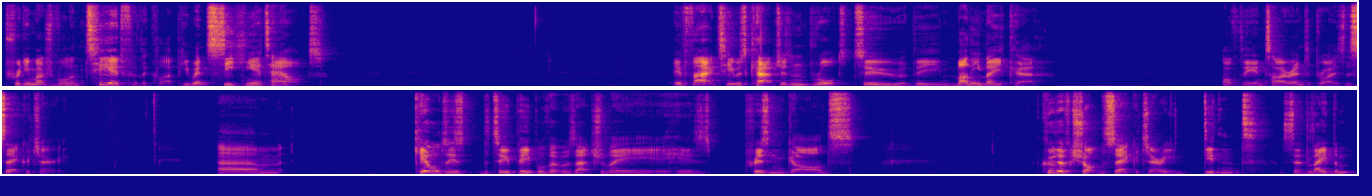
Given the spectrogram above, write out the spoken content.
pretty much volunteered for the club. He went seeking it out. In fact, he was captured and brought to the moneymaker of the entire enterprise, the secretary. Um, killed his the two people that was actually his prison guards. Could have shot the secretary, didn't. Said laid them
